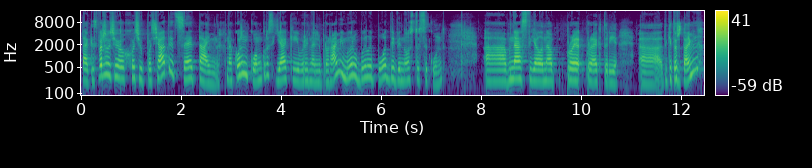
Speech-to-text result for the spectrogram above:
Так, і спершу, що я хочу почати, це таймінг. На кожен конкурс, як і в оригінальній програмі, ми робили по 90 секунд. А, в нас стояла на проє- проекторі а, такий теж таймінг,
